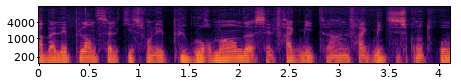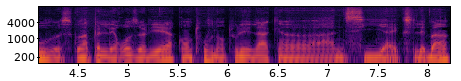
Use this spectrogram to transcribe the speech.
Ah bah les plantes, celles qui sont les plus gourmandes, c'est le phragmite. Hein. Le phragmite, c'est ce qu'on trouve, ce qu'on appelle les roselières, qu'on trouve dans tous les lacs euh, à Annecy, à Aix-les-Bains,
